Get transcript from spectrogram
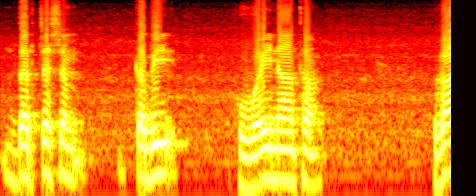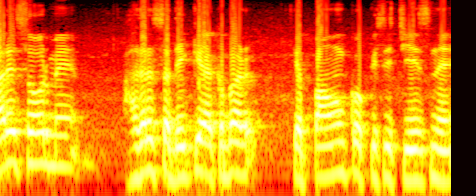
در چشم کبھی ہوا ہی نہ تھا۔ غار سور میں حضرت صدیق اکبر کہ پاؤں کو کسی چیز نے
